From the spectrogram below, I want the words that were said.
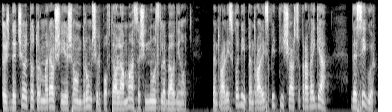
Căci de ce îl tot urmăreau și ieșeau în drum și îl pofteau la masă și nu îl slăbeau din ochi? Pentru a-l scodi, pentru a-l ispiti și a-l supraveghea. Desigur,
